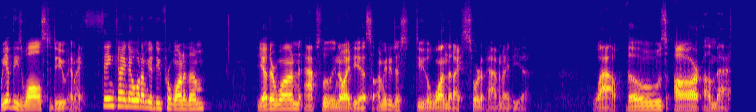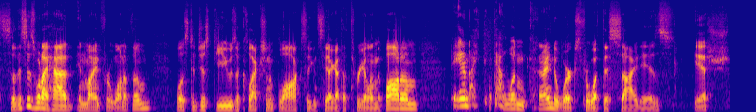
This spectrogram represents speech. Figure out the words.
we have these walls to do, and I think I know what I'm going to do for one of them. The other one, absolutely no idea, so I'm going to just do the one that I sort of have an idea. Wow, those are a mess. So this is what I had in mind for one of them, was to just use a collection of blocks. So you can see I got the three along the bottom, and I think that one kind of works for what this side is, ish.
